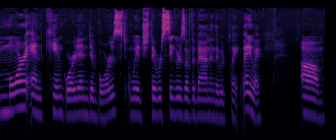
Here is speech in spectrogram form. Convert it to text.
Moore and Kim Gordon divorced, which they were singers of the band and they would play. Anyway, um,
